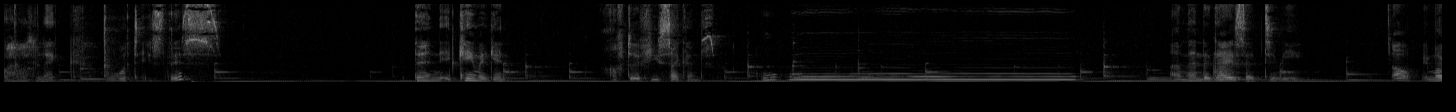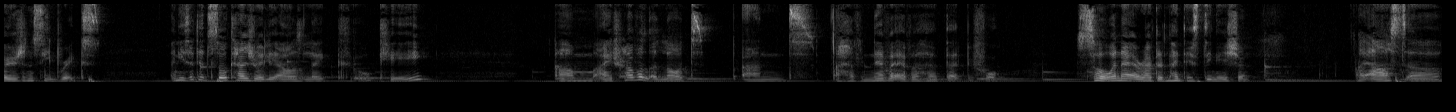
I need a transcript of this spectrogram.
I was like, "What is this?" Then it came again after a few seconds. Ooh. And then the guy said to me, Oh, emergency brakes. And he said it so casually. I was like, Okay. Um, I travel a lot and I have never ever heard that before. So when I arrived at my destination, I asked uh,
